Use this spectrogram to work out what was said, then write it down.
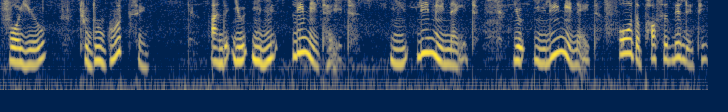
for you to do good thing, and you eliminate, eliminate, you eliminate all the possibility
